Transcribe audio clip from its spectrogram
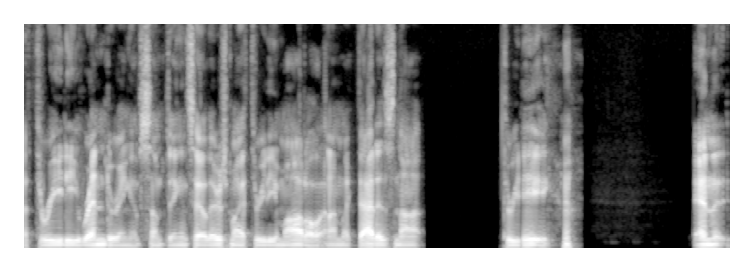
a 3D rendering of something and say, "Oh, there's my 3D model," and I'm like, "That is not 3D," and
